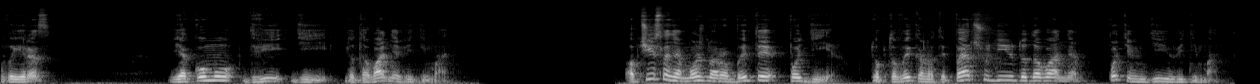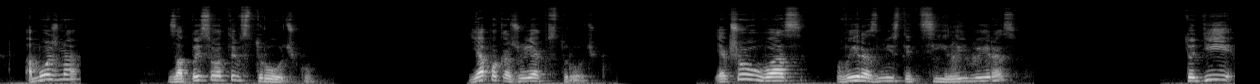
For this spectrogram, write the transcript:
вираз, в якому дві дії додавання віднімання. Обчислення можна робити по діях, тобто виконати першу дію додавання, потім дію віднімання. А можна записувати в строчку. Я покажу, як в строчку. Якщо у вас вираз містить цілий вираз, тоді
